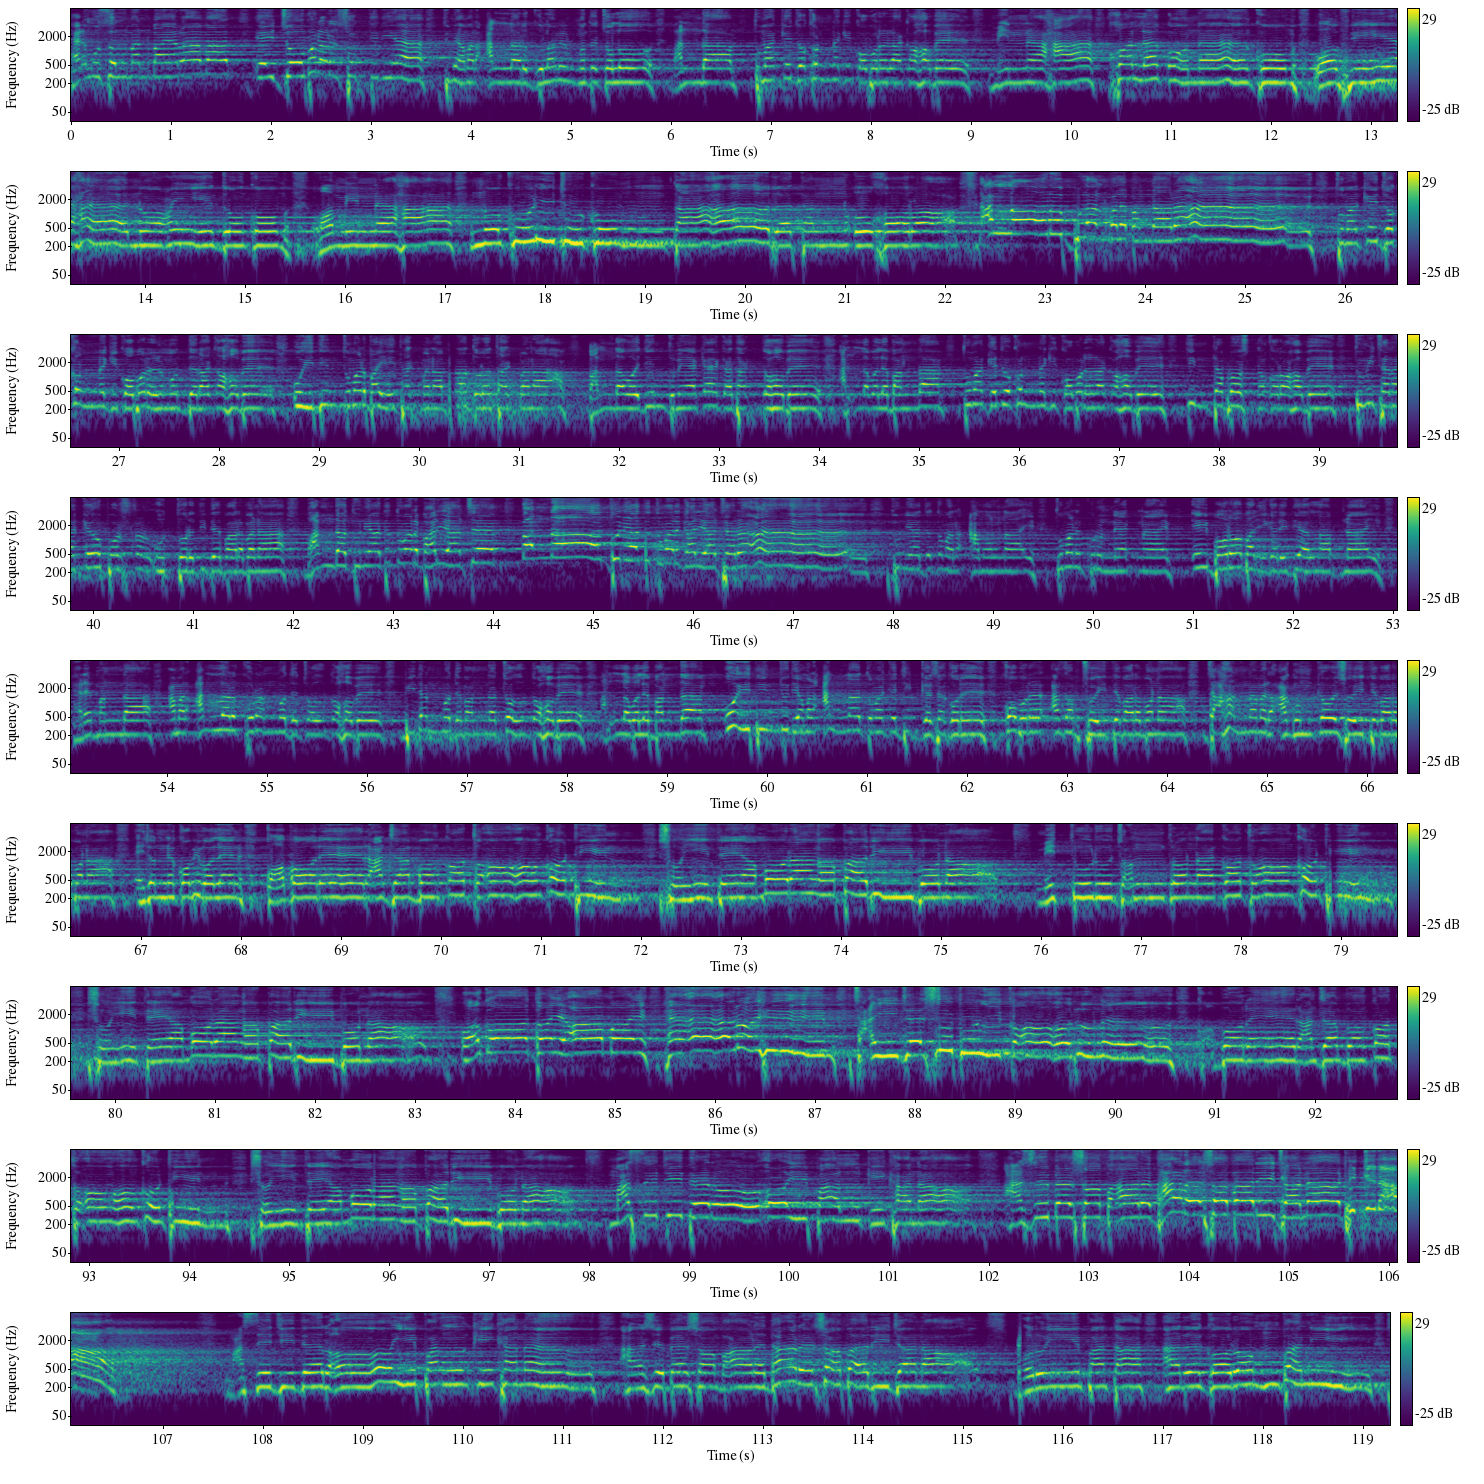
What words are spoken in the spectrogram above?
হ্যাঁ মুসলমান ভাইয়েরা আমার, এই যৌবনের শক্তি দিয়া তুমি আমার আল্লাহর গোলামের মধ্যে চলো। বান্দা, তোমাকে যখন নাকি কবরে রাখা হবে বলে, বান্দারা, তোমাকে যখন নাকি কবরের মধ্যে রাখা হবে, ওই দিন তোমার ভাই থাকবে না ব্রাদরও থাকবে না। বান্দা ওই দিন তুমি একা একা থাকতে হবে। আল্লাহ বলে, বান্দা, তোমাকে যখন নাকি কবরে রাখা হবে, তিনটা প্রশ্ন করা হবে। তুমি ছাড়া কেউ প্রশ্নের উত্তর দিতে পারবে না। বান্দা, দুনিয়াতে তোমার বাড়ি আছে, বান্দা দুনিয়াতে তোমার গাড়ি আছে দুনিয়াতে তোমার আমল নাই, তোমার কোনো নেক নাই, এই বড় বাড়ি গাড়ি দিয়ে লাভ নাই। হ্যাঁ রে বান্দা, আমার আল্লাহর কোরআন মধ্যে চলতে হবে, বিধান মধ্যে বান্দা চলতে হবে। আল্লাহ বলে, বান্দা, ওই দিন যদি আমার আল্লাহ তোমাকে জিজ্ঞাসা করে, কবরের আজাব সইতে পারব না জাহান নামের আগুনকেও সইতে পারব না। এই জন্য কবি বলেন, কবরের আজাব কত কঠিন, সইতে আমরা পারিব না। মৃত্যুর যন্ত্রণা কত কঠিন। সইতে আমরা পারিব না। অগ দয়াময় হে রহিম, চাই যে শুধুই করুন কবরে রাজাব কত কঠিন সইতে আমরা পারিব না। মসজিদের ওই পালকি খানা আসবে সবার, ধারে সবারই জানা, ঠিক না মসজিদের ওই পালকি খানা আসবে সবার ধারে, সবারই জানা। বরুই পাতা আর গরম পানি,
